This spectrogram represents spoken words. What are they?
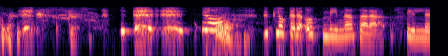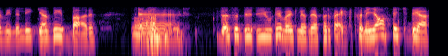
ja, du plockade upp mina så här Fille ville ligga-vibbar. Eh, alltså du, du gjorde verkligen det perfekt. För när jag fick det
